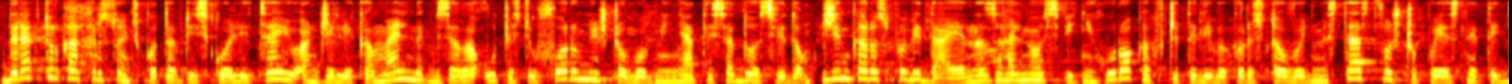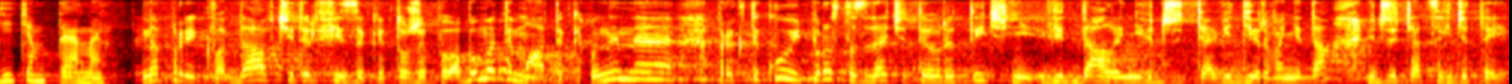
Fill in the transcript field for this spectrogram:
Директорка Херсонського таврійського ліцею Анжеліка Мельник взяла участь у форумі, щоб обмінятися досвідом. Жінка розповідає, на загальноосвітніх уроках вчителі використовують мистецтво, щоб пояснити дітям теми. Наприклад, да, вчитель фізики теж або математики. Вони не практикують просто задачі теоретичні, віддалені від життя, відірвані да, від життя цих дітей.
